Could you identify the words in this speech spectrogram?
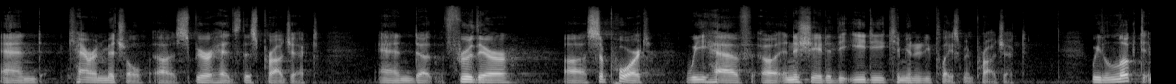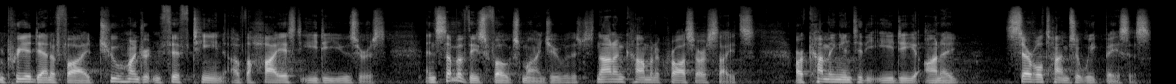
and Karen Mitchell uh, spearheads this project. And uh, through their uh, support, we have uh, initiated the ED Community Placement Project we looked and pre identified 215 of the highest ED users. And some of these folks, mind you, which is not uncommon across our sites, are coming into the ED on a several times a week basis.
